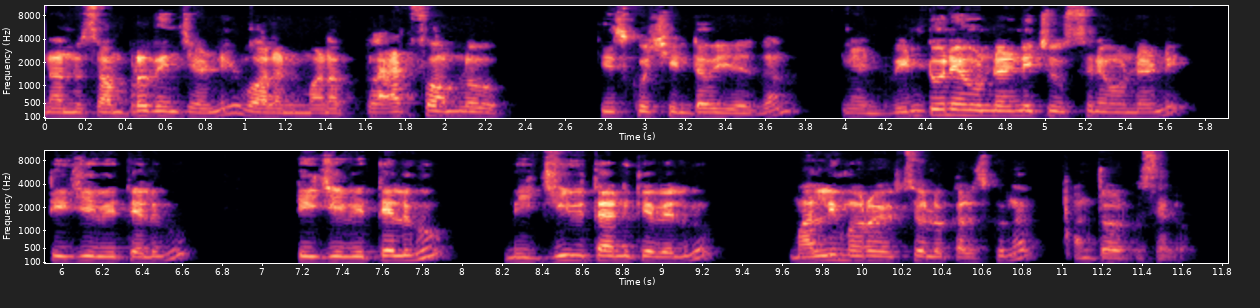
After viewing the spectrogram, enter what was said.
నన్ను సంప్రదించండి. వాళ్ళని మన ప్లాట్ఫామ్లో తీసుకొచ్చి ఇంటర్వ్యూ చేద్దాం. అండ్ వింటూనే ఉండండి చూస్తూనే ఉండండి. టీజీవీ తెలుగు టీజీవీ తెలుగు మీ జీవితానికే వెలుగు. మళ్ళీ మరో ఎపిసోడ్లో కలుసుకుందాం. అంతవరకు సెలవు.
